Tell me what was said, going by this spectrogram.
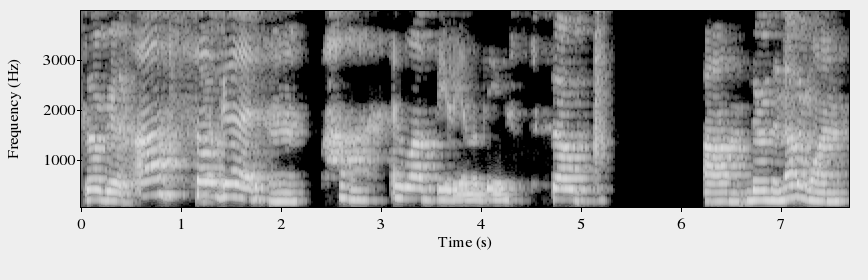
so good. oh, so good." Mhm. I love Beauty and the Beast. So, um, there's another one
